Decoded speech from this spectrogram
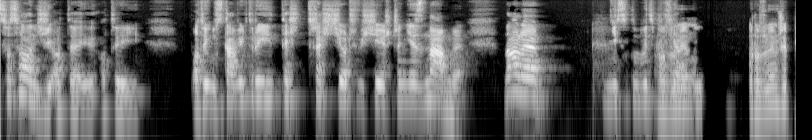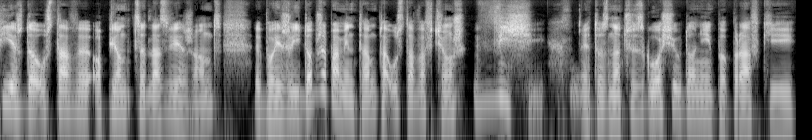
co sądzi o tej, o tej, o tej ustawie, której treści oczywiście jeszcze nie znamy. No ale nie chcę tu być Rozumiem, rozumiem, że pijesz do ustawy o piątce dla zwierząt, bo jeżeli dobrze pamiętam, ta ustawa wciąż wisi. To znaczy zgłosił do niej poprawki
